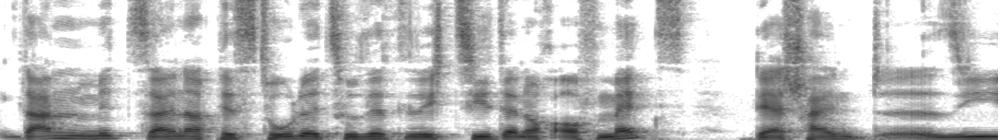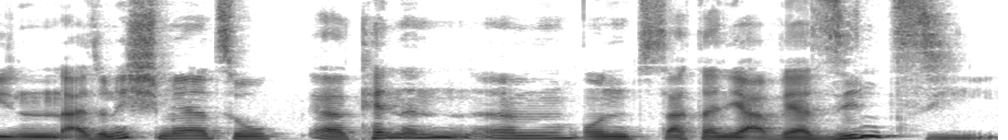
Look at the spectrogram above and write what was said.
dann mit seiner Pistole zusätzlich zielt er noch auf Max. Der scheint äh, sie also nicht mehr zu erkennen ähm, und sagt dann, ja, wer sind sie?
